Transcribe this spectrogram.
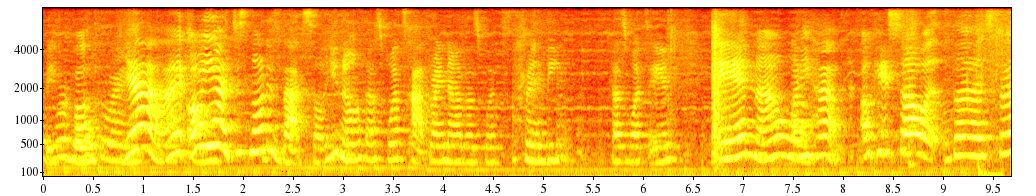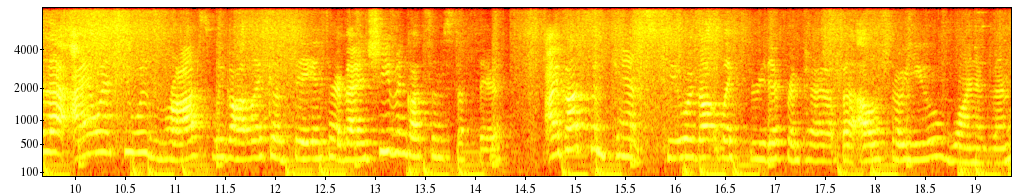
Be we're cool. both wearing Yeah, I, oh yeah, I just noticed that. So, you know, that's what's hot right now. That's what's trendy. That's what's in. And now, what do you have? Okay, so the store that I went to was Ross. We got like a big entire bag, and she even got some stuff there. I got some pants too. I got like three different pants, but I'll show you one of them.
